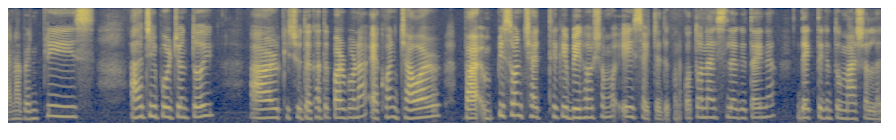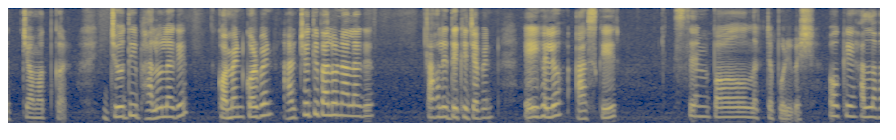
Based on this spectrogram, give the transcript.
জানাবেন প্লিজ আজ এ পর্যন্তই। আর কিছু দেখাতে পারব না। এখন যাওয়ার পিছন সাইড থেকে বের হওয়ার সময় এই সাইডটা দেখুন। কত নাইস লাগে, তাই না? দেখতে কিন্তু মাশাল্লাহ চমৎকার। যদি ভালো লাগে কমেন্ট করবেন, আর যদি ভালো না লাগে, তাহলে দেখে যাবেন। এই হলো আজকের সিম্পল একটা পরিবেশ। ওকে আল্লাহ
